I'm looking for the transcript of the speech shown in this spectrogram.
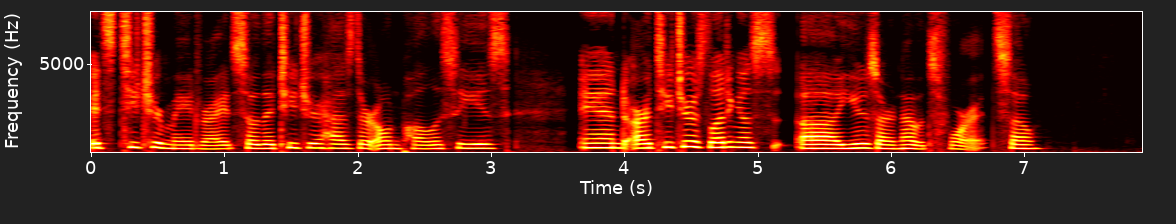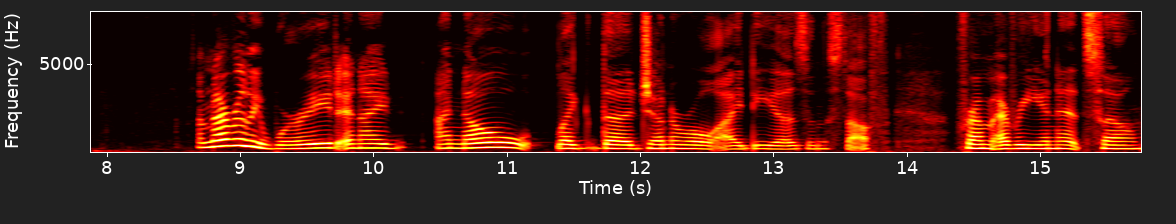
it's teacher made, right? So the teacher has their own policies and our teacher is letting us uh use our notes for it. So I'm not really worried and I I know like the general ideas and stuff from every unit, so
